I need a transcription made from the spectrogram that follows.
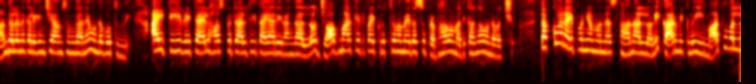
ఆందోళన కలిగించే అంశంగానే ఉండబోతుంది. ఐటీ రిటైల్ హాస్పిటాలిటీ తయారీ రంగాల్లో జాబ్ మార్కెట్ పై కృత్రిమ మేధస్సు ప్రభావం అధికంగా ఉండవచ్చు. తక్కువ నైపుణ్యం ఉన్న స్థానాల్లోని కార్మికులు ఈ మార్పు వల్ల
